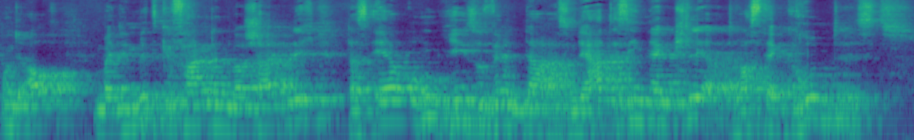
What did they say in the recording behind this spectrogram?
und auch bei den Mitgefangenen wahrscheinlich, dass er um Jesu Willen da ist. Und er hat es ihnen erklärt, was der Grund ist.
